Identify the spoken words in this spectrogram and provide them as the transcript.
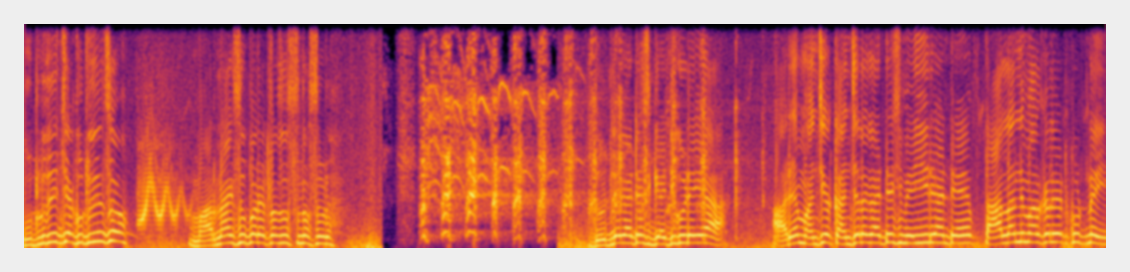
గుడ్లు దించా గుడ్లు దించు. మర్నాకి సూపర్ ఎట్లా చూస్తుందా చూడు. దొడ్లే కట్టేసి గడ్డి కూడా అయ్యా అరే మంచిగా కంచెలు కట్టేసి వెయ్యిరి అంటే తాళ్ళన్నీ మలకలు పెట్టుకుంటున్నాయి.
